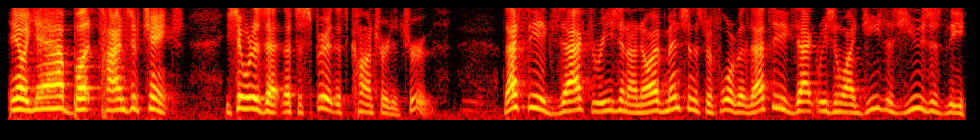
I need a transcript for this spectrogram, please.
You know, yeah, but times have changed. You say, what is that? That's a spirit that's contrary to truth. That's the exact reason, I know I've mentioned this before, but that's the exact reason why Jesus uses the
